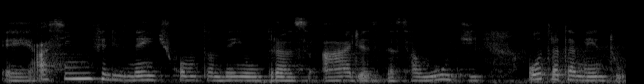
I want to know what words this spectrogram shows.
É, assim, infelizmente, como também outras áreas da saúde, o tratamento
